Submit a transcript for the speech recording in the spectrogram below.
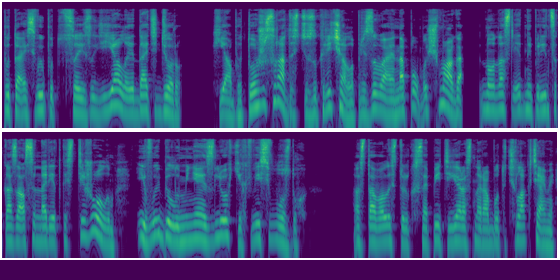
пытаясь выпутаться из одеяла и дать дёру. Я бы тоже с радостью закричала, призывая на помощь мага, но наследный принц оказался на редкость тяжелым и выбил у меня из легких весь воздух. Оставалось только сопеть и яростно работать локтями,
